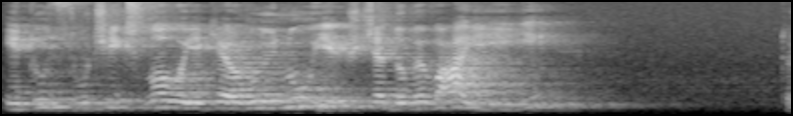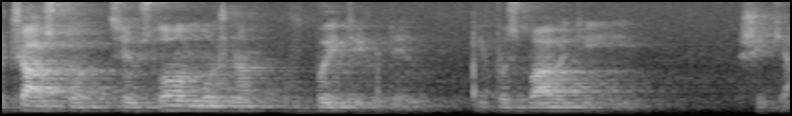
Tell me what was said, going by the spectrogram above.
і тут звучить слово, яке руйнує, ще добиває її, то часто цим словом можна вбити людину і позбавити її життя.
